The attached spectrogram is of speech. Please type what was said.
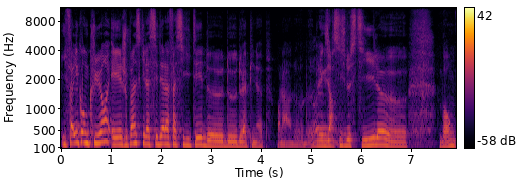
Il fallait conclure et je pense qu'il a cédé à la facilité de, de, la pin-up. Voilà, de, l'exercice de style. Euh, bon,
